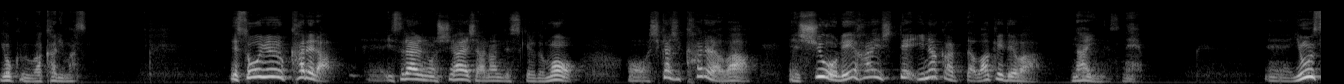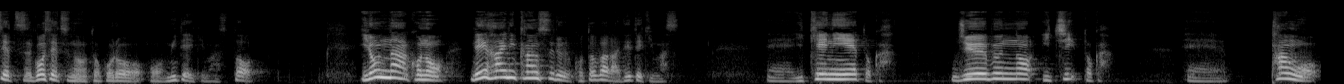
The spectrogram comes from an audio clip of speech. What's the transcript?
よくわかります。でそういう彼らイスラエルの支配者なんですけれどもしかし彼らは主を礼拝していなかったわけではないんですね。4節5節のところを見ていきますといろんなこの礼拝に関する言葉が出てきます「生贄とか10分の1とか、えー、パンを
